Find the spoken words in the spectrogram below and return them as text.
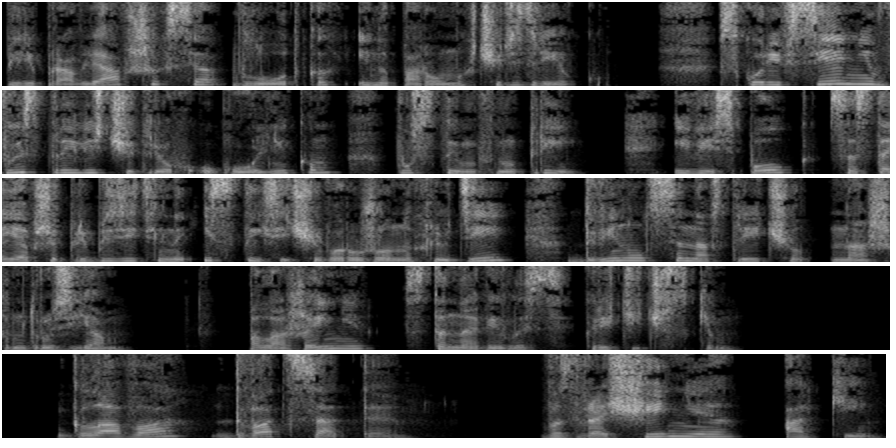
переправлявшихся в лодках и на паромах через реку. Вскоре все они выстроились четырехугольником, пустым внутри, и весь полк, состоявший приблизительно из тысячи вооруженных людей, двинулся навстречу нашим друзьям. Положение становилось критическим. Глава двадцатая. Возвращение Аки.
